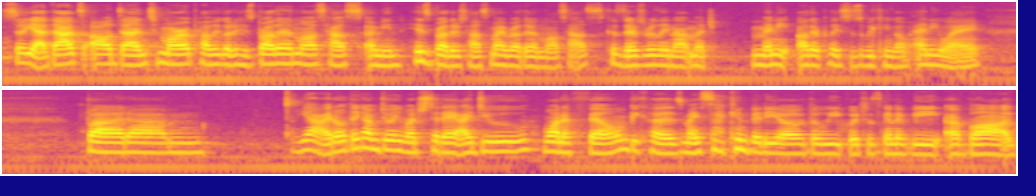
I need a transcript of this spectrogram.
So yeah, that's all done. Tomorrow I'll probably go to his brother-in-law's house. I mean, his brother's house, my brother-in-law's house because there's really not much many other places we can go anyway. But um yeah, I don't think I'm doing much today. I do want to film because my second video of the week, which is going to be a vlog,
